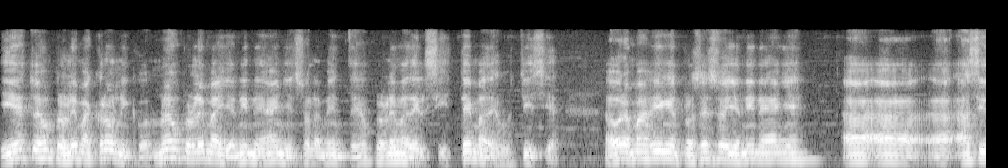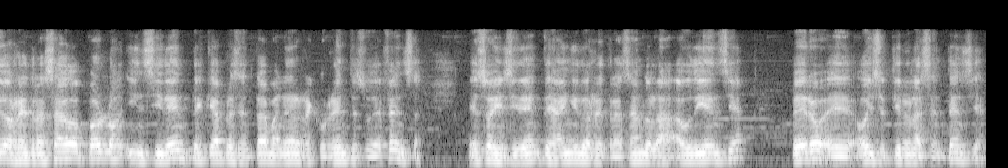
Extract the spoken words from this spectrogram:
Y esto es un problema crónico, no es un problema de Yanine Áñez solamente, es un problema del sistema de justicia. Ahora más bien el proceso de Yanine Áñez ha, sido retrasado por los incidentes que ha presentado de manera recurrente su defensa. Esos incidentes han ido retrasando la audiencia, pero eh, hoy se tiene una sentencia.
